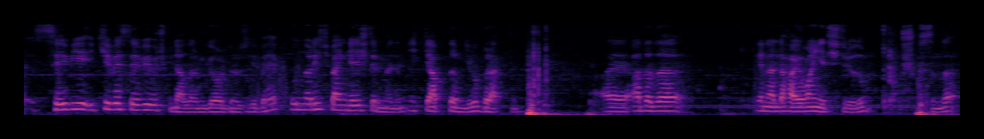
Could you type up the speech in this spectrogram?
Ee, Seviye 2 ve seviye 3 binalarım gördüğünüz gibi hep. Bunları hiç ben geliştirmedim. İlk yaptığım gibi bıraktım. Ee, Adada genelde hayvan yetiştiriyordum. Şu kısımda.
